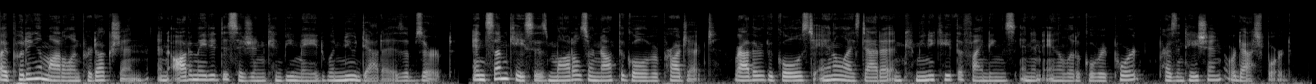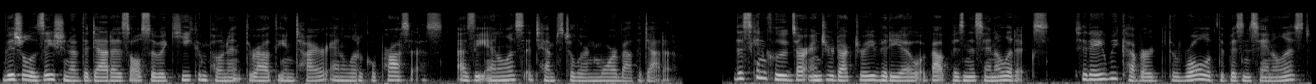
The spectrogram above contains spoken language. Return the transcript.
By putting a model in production, an automated decision can be made when new data is observed. In some cases, models are not the goal of a project. Rather, the goal is to analyze data and communicate the findings in an analytical report, presentation, or dashboard. Visualization of the data is also a key component throughout the entire analytical process, as the analyst attempts to learn more about the data. This concludes our introductory video about business analytics. Today we covered the role of the business analyst,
